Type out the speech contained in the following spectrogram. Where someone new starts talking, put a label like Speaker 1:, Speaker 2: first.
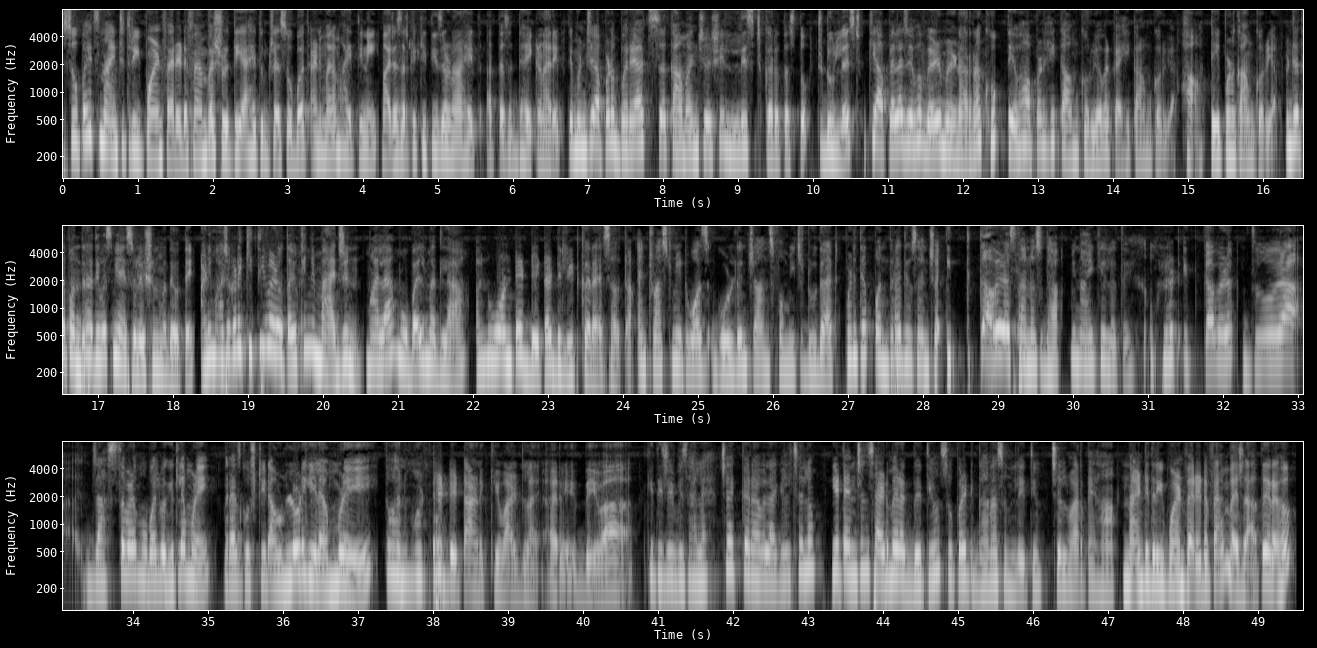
Speaker 1: Superhits ninety three point five red FM वर श्रुती आहे तुमच्यासोबत आणि मला माहिती नाही माझ्यासारखे किती जण आहेत आता सध्या ऐकणारे. ते म्हणजे आपण बऱ्याच कामांची अशी लिस्ट करत असतो टू डू लिस्ट की आपल्याला जेव्हा वेळ मिळणार ना खूप तेव्हा आपण हे काम करूया बरं का हे काम करूया. हा ते पण काम करूया. म्हणजे आता पंधरा दिवस मी आयसोलेशनमध्ये होते आणि माझ्याकडे किती वेळ होता यू कॅन इमॅजिन मला मोबाईल मधला अनवॉन्टेड डेटा डिलीट करायचा होता. And trust me it was golden chance for me to do that पण त्या पंधरा दिवसांच्या इतका वेळ असताना सुद्धा मी नाही केलं ते. उलट इतका वेळ जरा जास्त वेळ मोबाईल बघितल्यामुळे बऱ्याच गोष्टी डाउनलोड केल्यामुळे तो अनवॉन्टेड डेटा आणखी वाढलाय. अरे देवा. किती जीबी झालाय? चेक करावं लागेल. चलो. ये टेंशन साइड में रख देती हूँ. सुपर हिट गाना सुन लेती हूँ. चल मारते हाँ. 93.5 थ्री पॉइंट फेरेड एफ बजाते रहो.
